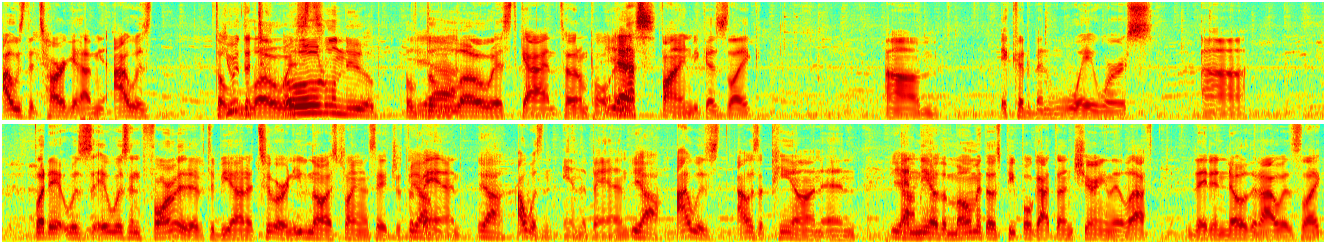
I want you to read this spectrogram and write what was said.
I was the target. I mean, I was the you were the lowest, total noob. the Yeah. lowest guy in the totem pole, and that's fine because like, um, it could have been way worse. Uh, but it was it was informative to be on a tour, and even though I was playing on stage with the Yeah. band, Yeah. I wasn't in the band. Yeah. I was I was a peon and Yeah, and you know the moment those people got done cheering and they left, they didn't know that I was like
